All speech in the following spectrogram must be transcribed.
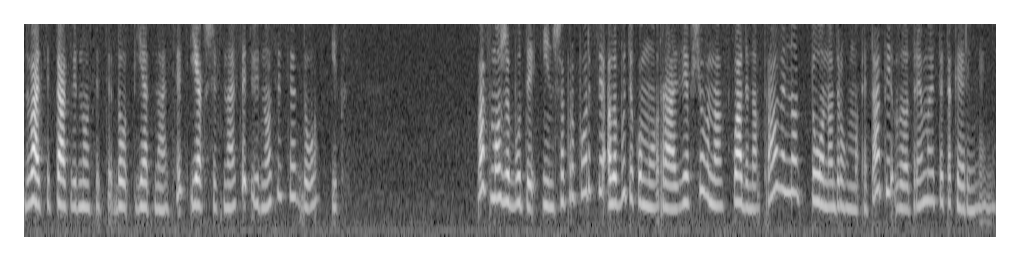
20 так відноситься до 15, як 16 відноситься до х. У вас може бути інша пропорція, але в будь-якому разі, якщо вона складена правильно, то на другому етапі ви отримаєте таке рівняння.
